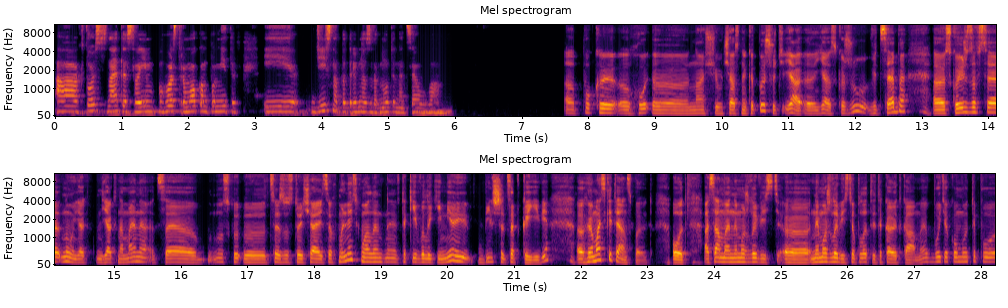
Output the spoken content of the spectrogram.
а хтось, знаєте, своїм гострим оком помітив. І дійсно потрібно звернути на це увагу. Поки е, е, наші учасники пишуть, я, е, я скажу від себе, скоріш за все, ну як, як на мене, це, ну, це зустрічається в Хмельницькому, але не в такій великій мірі. Більше це в Києві. Громадський транспорт. От, а саме неможливість, неможливість оплатити картками в будь-якому типу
